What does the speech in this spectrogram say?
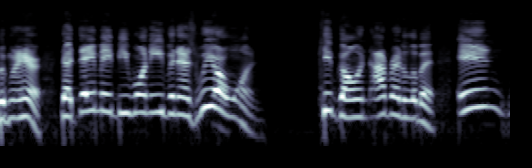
Look right here. That they may be one even as we are one. Keep going. I've read a little bit. In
